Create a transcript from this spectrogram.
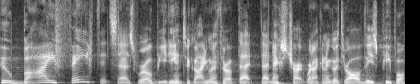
who, by faith, it says, were obedient to God. You want to throw up that, that next chart? We're not going to go through all of these people,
